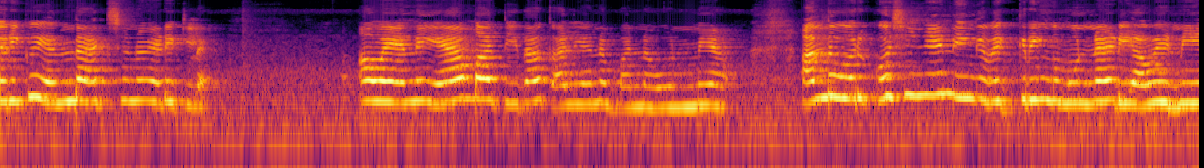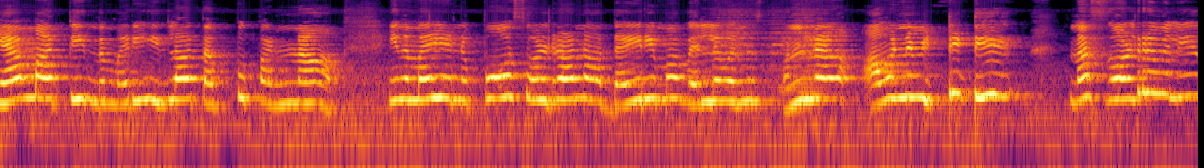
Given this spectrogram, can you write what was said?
வரைக்கும் எந்த ஆக்ஷனும் எடுக்கல. அவன் என்னை ஏமாற்றி தான் கல்யாணம் பண்ண உண்மையாக அந்த ஒரு கொஷினே நீங்கள் வைக்கிறீங்க முன்னாடி? அவன் என்னை ஏமாற்றி இந்த மாதிரி இதெல்லாம் தப்பு பண்ணா. இந்த மாதிரி என்னை போ சொல்கிறான் நான் தைரியமாக வெளில வந்து சொன்னேன். அவனை விட்டுட்டு நான் சொல்கிற வழியே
